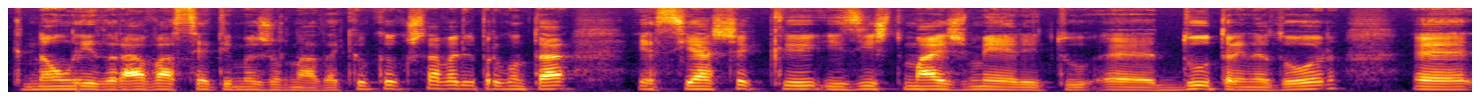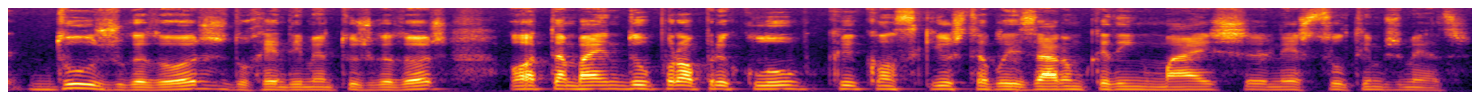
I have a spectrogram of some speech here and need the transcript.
que não liderava a sétima jornada. Aquilo que eu gostava de lhe perguntar é se acha que existe mais mérito uh, do treinador, uh, dos jogadores, do rendimento dos jogadores, ou também do próprio clube que conseguiu estabilizar um bocadinho mais uh, nestes últimos meses?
